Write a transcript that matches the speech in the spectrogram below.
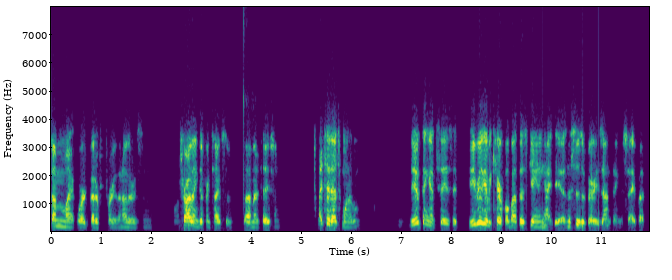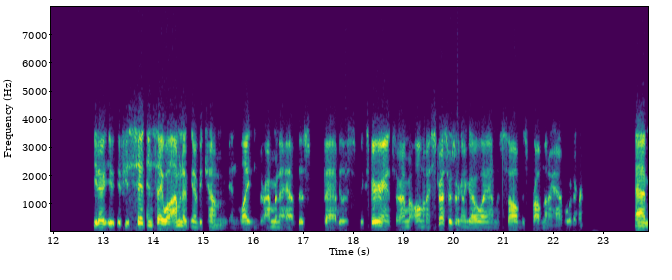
some might work better for you than others, and trying different types of uh, meditation. I'd say that's one of them. The other thing I'd say is that you really got to be careful about this gaining idea, and this is a very Zen thing to say, but you know, if you sit and say, well, I'm going to, you know, become enlightened or I'm going to have this fabulous experience or I'm, all my stressors are going to go away. I'm going to solve this problem that I have or whatever. Um,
